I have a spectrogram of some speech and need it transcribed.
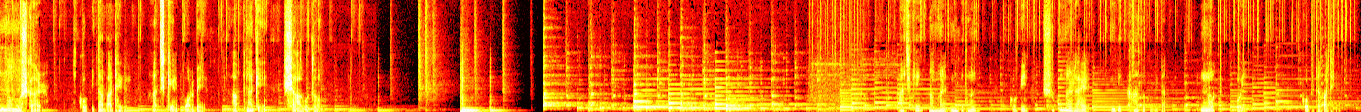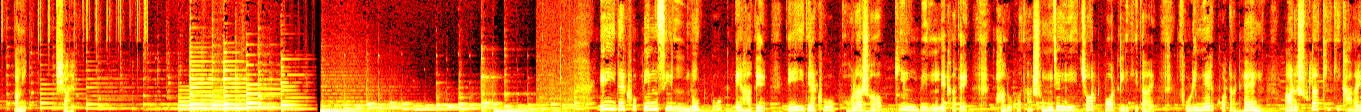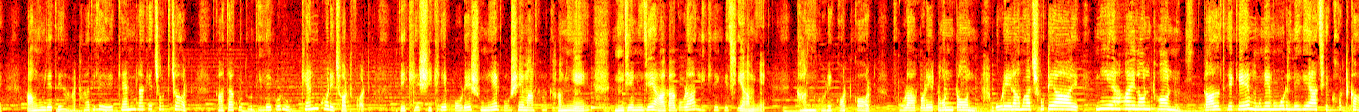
নমস্কার, কবিতা পাঠের আজকের পর্বে আপনাকে স্বাগত। আজকে আমার নিবেদন কবি সুকুমার রায়ের বিখ্যাত কবিতা নোট বই। কবিতা পাঠে আমি সাহেব এই দেখো পেন্সিল, নোটবুক এ হাতে, এই দেখো ভরা সব কিলবিল লেখাতে। ভালো কথা শুনি যে চটপট লিখিতায়, ফড়িংয়ের কটা ঠ্যাং, আর শুলা কি কি খায়? আঙুলেতে আঠা দিলে কেন লাগে চটচট? কাতাকুতু দিলে গরু কেন করে ছটফট? দেখে, শিখে, পড়ে, শুনে, বসে, মাথা খামিয়ে নিজে নিজে আগাগোড়া লিখে গেছি আমি। কান করে কটকট, ফোড়া করে টন টন ওরে রামা ছুটে আয়, নিয়ে আয় লণ্ঠন। কাল থেকে মনে মোর লেগে আছে খটকা,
